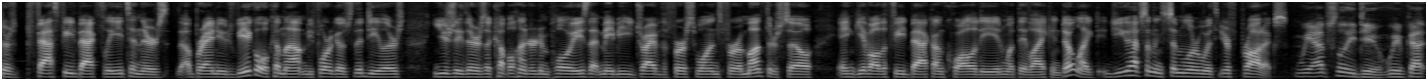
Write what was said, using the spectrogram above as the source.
there's fast feedback fleets, and there's a brand new vehicle will come out, and before it goes to the dealers, usually there's a couple hundred employees that maybe drive the first ones for a month or so and give all the feedback on quality and what they like and don't like. Do you have something similar with your products? We absolutely do. We've got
